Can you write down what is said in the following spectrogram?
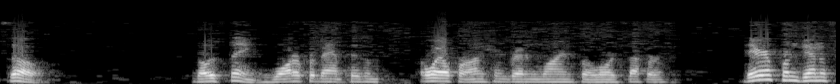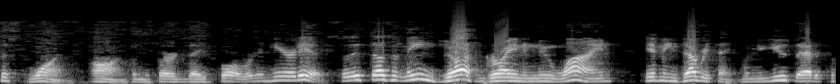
So, those things, water for baptism, oil for unction, bread and wine for the Lord's Supper, they're from Genesis 1 on, from the third day forward, and here it is. So this doesn't mean just grain and new wine, it means everything. When you use that, it's a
